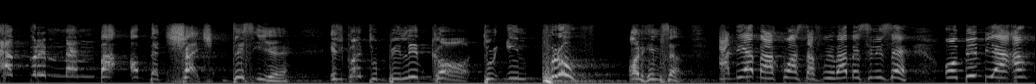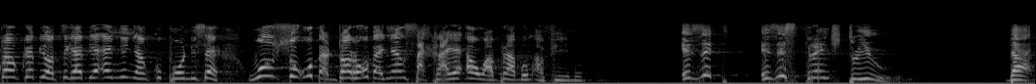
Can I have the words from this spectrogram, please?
Every member of the church this year is going to believe God to improve on himself. adeɛ baako asafo mi ba bɛsi ni sɛ obi bia ankorankora bi ɔte ha bia nyankopɔn ni sɛ wɔn nso wobɛdɔre wobɛnya nsakraeɛ ɛwɔ abrabom afei mu Is it is it strange to you that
